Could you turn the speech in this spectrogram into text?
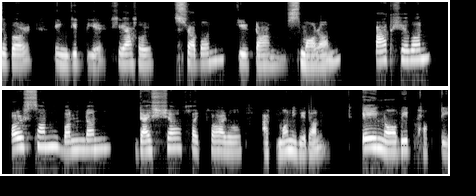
যুগৰ ইংগিত দিয়ে। সেয়া হ'ল শ্ৰৱণ কীৰ্তন স্মৰণ পাঠ সেৱন অৰ্চন বন্দন দাস্য সক্ষ আৰু আত্মনিবেদন। এই নবিধ ভক্তি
